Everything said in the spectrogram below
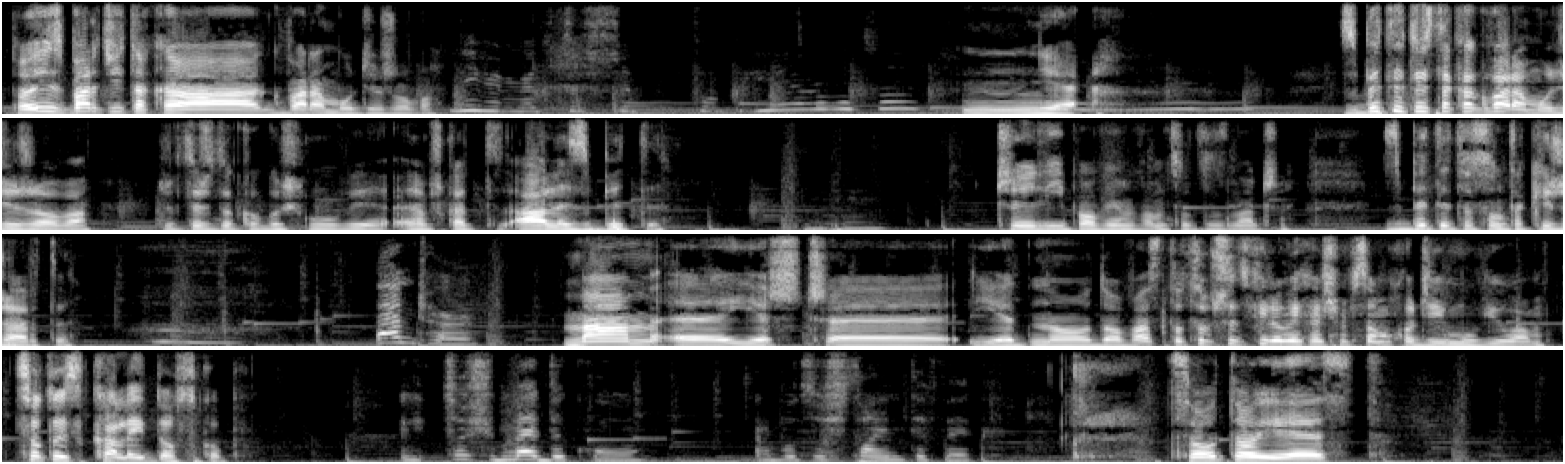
To jest bardziej taka gwara młodzieżowa. Nie wiem, jak ktoś się coś. Nie. Zbyty to jest taka gwara młodzieżowa, że ktoś do kogoś mówi, na przykład, ale zbyty. Czyli powiem Wam, co to znaczy. Zbyty to są takie żarty. Banter. Mam e, jeszcze jedno do Was. To, co przed chwilą jechaliśmy w samochodzie i mówiłam. Co to jest kalejdoskop? Coś medical. Albo coś scientific. Co to jest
